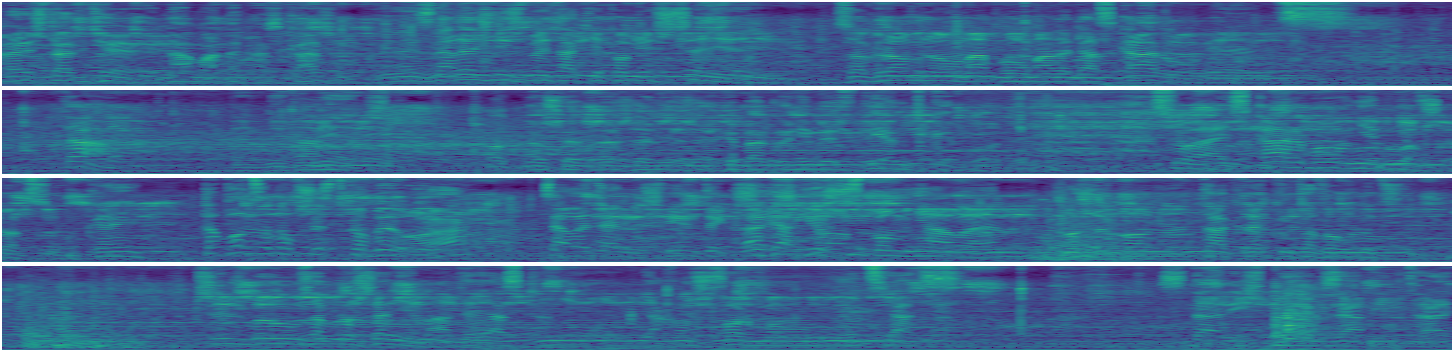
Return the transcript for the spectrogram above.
reszta gdzie? Na Madagaskarze? Znaleźliśmy takie pomieszczenie z ogromną mapą Madagaskaru, więc... Tak, pewnie tam jest. Odnoszę wrażenie, że chyba gonimy w piętkę, młody. Słuchaj, skarbu nie było w Szkocji, okej? To po co to wszystko było, a? Cały ten święty krzyż Tak jak już to... wspomniałem, może on tak rekrutował ludzi. Krzyż był zaproszeniem, a te jaskini jakąś formą inicjacji. Zdaliśmy egzamin, tak?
